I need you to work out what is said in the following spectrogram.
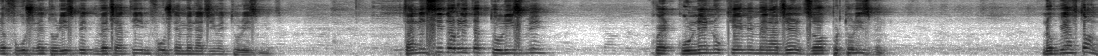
në fushën e turizmit, në veçanti në fushën e menaxhimit të turizmit. Tani si do rritet turizmi kur ne nuk kemi menaxherë të zotë për turizmin? Nuk mjafton,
